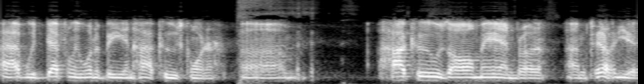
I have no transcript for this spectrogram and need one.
I would definitely want to be in Haku's corner. Um, Haku's all man, bro. I'm telling you,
